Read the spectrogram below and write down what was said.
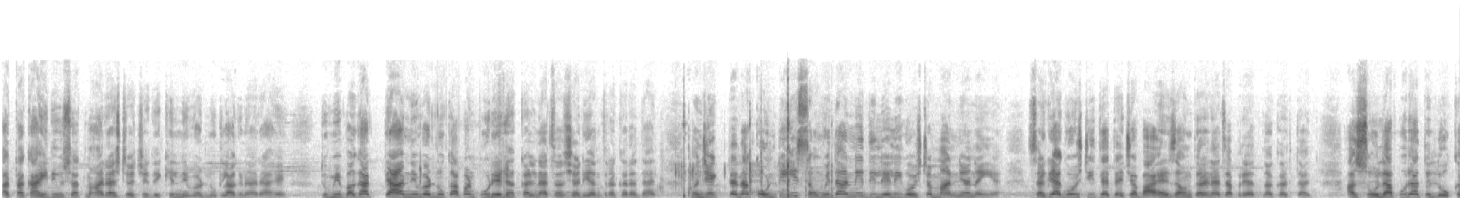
आता काही दिवसात महाराष्ट्राची देखील निवडणूक लागणार आहे. तुम्ही बघा त्या निवडणुका पण पुढे ढकलण्याचं षडयंत्र करत आहेत. म्हणजे त्यांना कोणतीही संविधानने दिलेली गोष्ट मान्य नाही आहे सगळ्या गोष्टी त्या त्याच्या बाहेर जाऊन करण्याचा प्रयत्न करतात. आज सोलापुरात लोक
